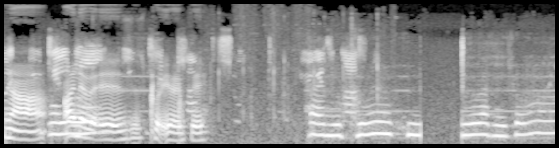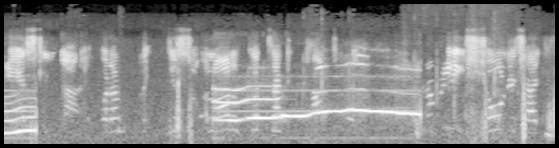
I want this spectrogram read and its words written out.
Nah, I know it is. It's pretty OP. Can you please let me go? Yes, but I'm like, there's a lot of good second counter. But I'm reading shoulder charges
